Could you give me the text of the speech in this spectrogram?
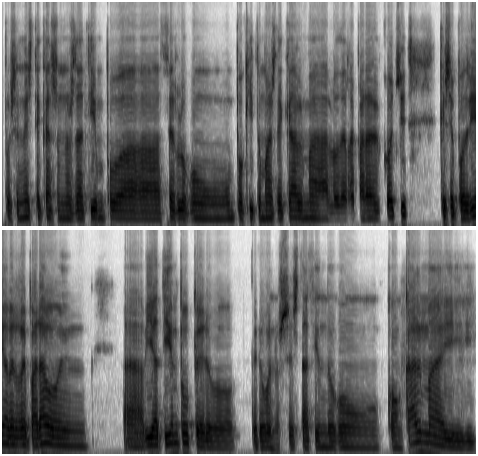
pues en este caso nos da tiempo a hacerlo con un poquito más de calma, lo de reparar el coche, que se podría haber reparado en había tiempo, pero, pero bueno, se está haciendo con, con calma y,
